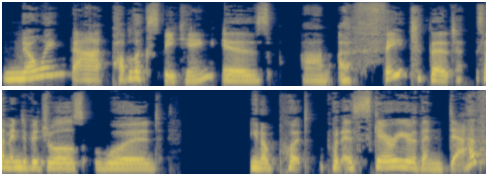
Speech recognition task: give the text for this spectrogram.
knowing that public speaking is um, a fate that some individuals would you know, put, put as scarier than death.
